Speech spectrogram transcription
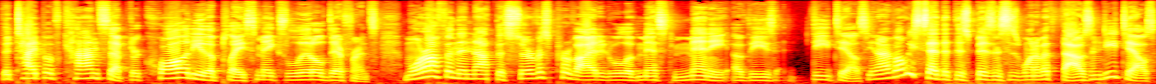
The type of concept or quality of the place makes little difference. More often than not, the service provided will have missed many of these details. You know, I've always said that this business is one of a thousand details,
